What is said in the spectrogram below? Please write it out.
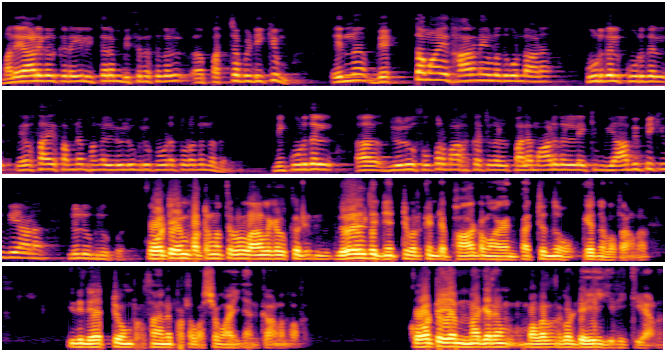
മലയാളികൾക്കിടയിൽ ഇത്തരം ബിസിനസ്സുകൾ പച്ച പിടിക്കും എന്ന് വ്യക്തമായ ധാരണയുള്ളത് കൊണ്ടാണ് കൂടുതൽ കൂടുതൽ വ്യവസായ സംരംഭങ്ങൾ ലുലു ഗ്രൂപ്പ് ഇവിടെ തുടങ്ങുന്നത്. ഇനി കൂടുതൽ ലുലു സൂപ്പർ മാർക്കറ്റുകൾ പല മാളുകളിലേക്കും വ്യാപിപ്പിക്കുകയാണ് ലുലു ഗ്രൂപ്പ്. കോട്ടയം പട്ടണത്തിലുള്ള ആളുകൾക്ക് ഒരു വേൾഡ് നെറ്റ്വർക്കിന്റെ ഭാഗമാകാൻ പറ്റുന്നു എന്നുള്ളതാണ് ഇതിലേറ്റവും പ്രധാനപ്പെട്ട വശമായി ഞാൻ കാണുന്നത്. കോട്ടയം നഗരം വളർന്നുകൊണ്ടേയിരിക്കുകയാണ്.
